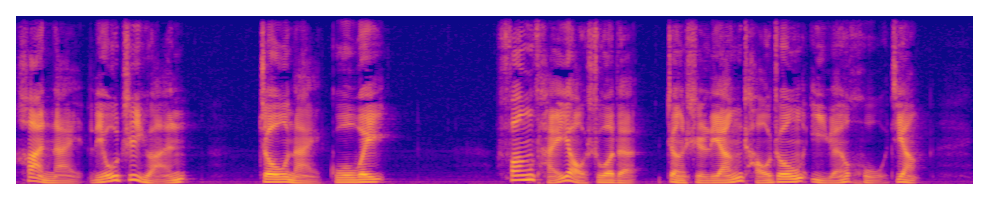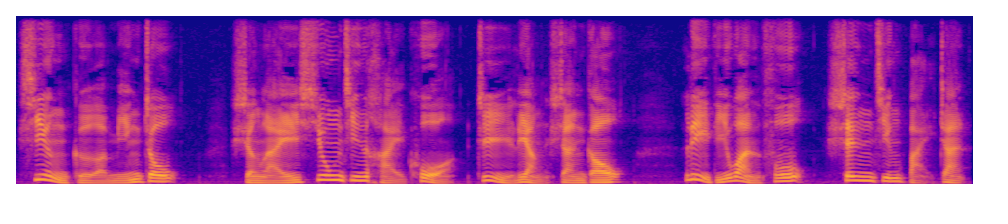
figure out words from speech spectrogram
汉乃刘知远，周乃郭威。方才要说的，正是梁朝中一员虎将，姓葛，名周。生来胸襟海阔，志量山高，力敌万夫，身经百战。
